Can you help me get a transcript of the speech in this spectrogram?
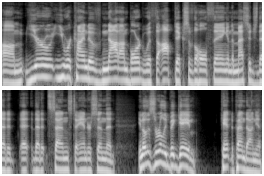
Um, you're you were kind of not on board with the optics of the whole thing and the message that it that it sends to Anderson that you know this is a really big game, can't depend on you.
